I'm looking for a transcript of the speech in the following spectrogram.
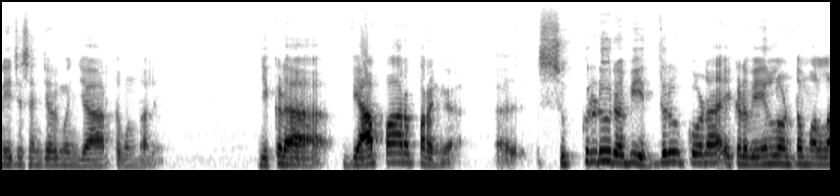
నీచ సంచారం కొంచెం జాగ్రత్తగా ఉండాలి. ఇక్కడ వ్యాపార పరంగా శుక్రుడు రవి ఇద్దరు కూడా ఇక్కడ వేయంలో ఉండటం వల్ల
